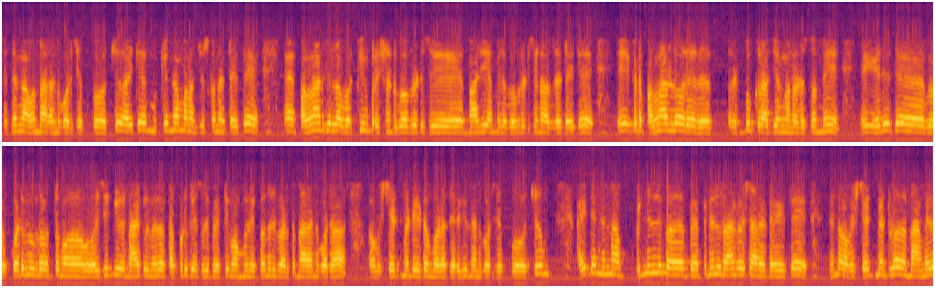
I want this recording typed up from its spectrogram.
సిద్ధంగా ఉన్నారని కూడా చెప్పుకోవచ్చు. అయితే ముఖ్యంగా మనం చూసుకున్నట్టయితే పల్నాడు జిల్లా వర్కింగ్ ప్రెసిడెంట్ గోపిరెడ్డి మాజీ ఎమ్మెల్యే గోపిరెడ్డి శ్రీనివాసరెడ్డి అయితే ఇక్కడ పల్నాడులో రెడ్ బుక్ రాజ్యాంగం నడుస్తుంది. ఏదైతే కొడుకు ప్రభుత్వం వైసీపీ నాయకుల మీద తప్పుడు కేసులు పెట్టి మమ్మల్ని ఇబ్బందులు పెడుతున్నారని కూడా ఒక స్టేట్మెంట్ ఇవ్వడం కూడా జరిగిందని కూడా చెప్పుకోవచ్చు. అయితే నిన్న పిన్నెల్లి పిన్నెల్లి రామకృష్ణారెడ్డి అయితే నిన్న ఒక స్టేట్మెంట్లో నా మీద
